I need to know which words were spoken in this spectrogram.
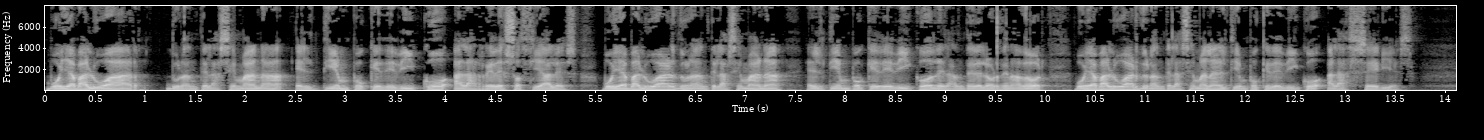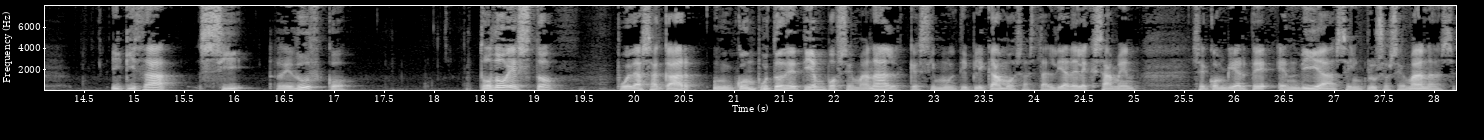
voy a evaluar durante la semana el tiempo que dedico a las redes sociales. Voy a evaluar durante la semana el tiempo que dedico delante del ordenador. Voy a evaluar durante la semana el tiempo que dedico a las series. Y quizá si reduzco todo esto, pueda sacar un cómputo de tiempo semanal que si multiplicamos hasta el día del examen se convierte en días e incluso semanas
